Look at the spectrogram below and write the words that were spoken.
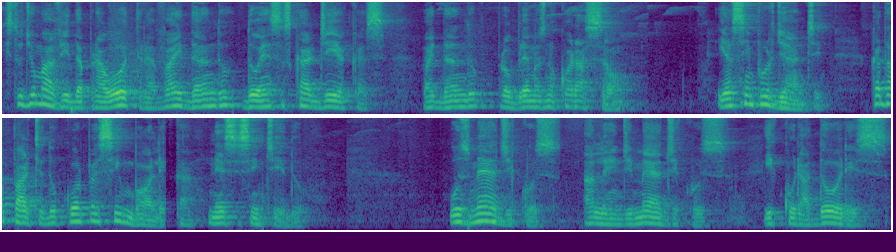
isto de uma vida para outra vai dando doenças cardíacas, vai dando problemas no coração. E assim por diante. Cada parte do corpo é simbólica nesse sentido. Os médicos, além de médicos e curadores,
